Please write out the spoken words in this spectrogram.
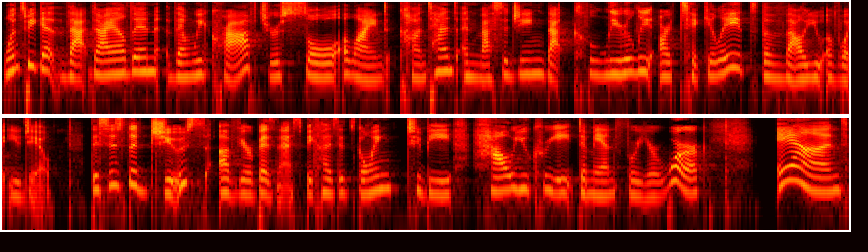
Once we get that dialed in, then we craft your soul aligned content and messaging that clearly articulates the value of what you do. This is the juice of your business because it's going to be how you create demand for your work and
